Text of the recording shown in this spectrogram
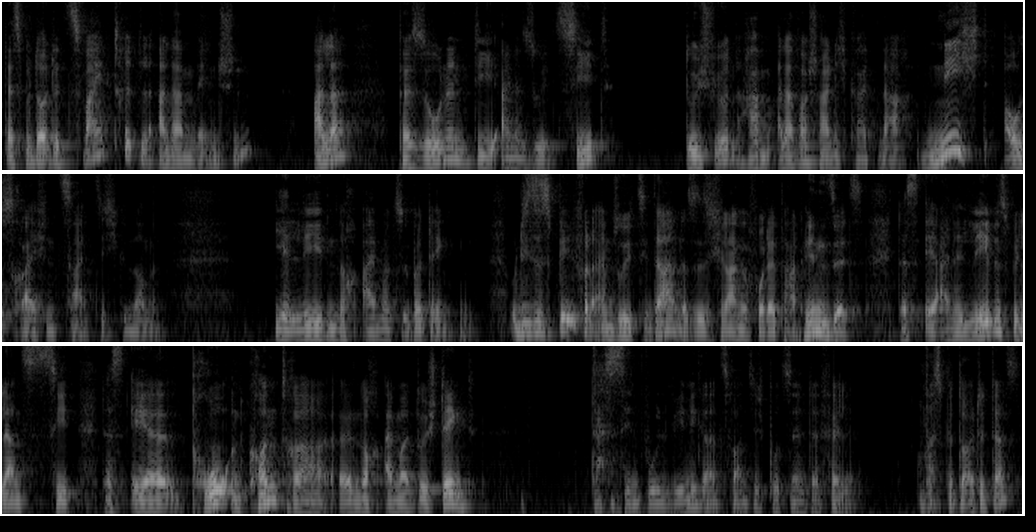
Das bedeutet, zwei Drittel aller Menschen, aller Personen, die einen Suizid durchführen, haben aller Wahrscheinlichkeit nach nicht ausreichend Zeit sich genommen, ihr Leben noch einmal zu überdenken. Und dieses Bild von einem Suizidalen, dass er sich lange vor der Tat hinsetzt, dass er eine Lebensbilanz zieht, dass er Pro und Contra äh, noch einmal durchdenkt, das sind wohl weniger als 20 Prozent der Fälle. Und was bedeutet das?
